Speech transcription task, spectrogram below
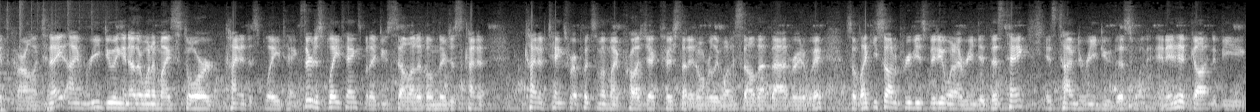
it's Carl, and tonight I'm redoing another one of my store kind of display tanks. They're display tanks, but I do sell out of them. They're just kind of kind of tanks where I put some of my project fish that I don't really want to sell that bad right away. So like you saw in a previous video when I redid this tank, it's time to redo this one. And it had gotten to be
